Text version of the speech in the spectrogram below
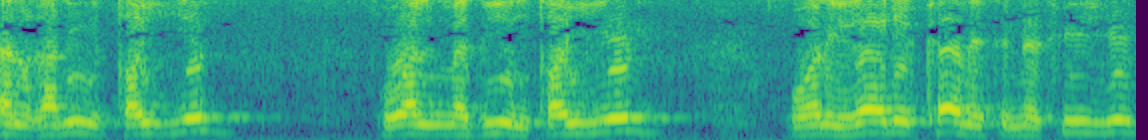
الغني طيب والمدين طيب ولذلك كانت النتيجة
